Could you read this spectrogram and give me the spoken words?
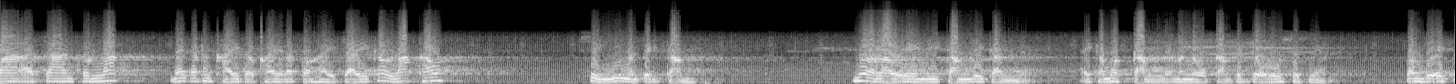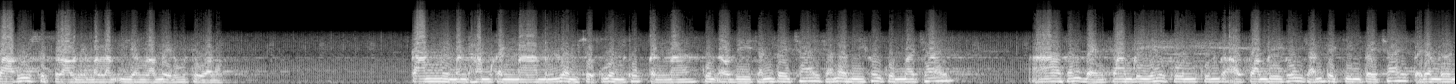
บาอาจารย์คนรักแม้กระทั่งใครต่อใครแล้วก็ให้ใจเขารักเขาสิ่งนี้มันเป็นกรรม เมื่อเราเองมีกรรมด้วยกันเนี่ยไอ้คำว่ากรรมเนี่ยมโนกรรมเป็นตัวรู้สึกเนี่ย บางทีไอ้ความรู้สึกเราเนี่ยมันลำเอียงเราไม่รู้ตัวหรอกกรรมเนี่ยมันทำกันมา มันร่วมสุขร่วมทุกข์กันมา คุณเอาดีฉันไปใช้ ฉันเอาดีของคุณมาใช้อ่าฉันแบ่งความดีให้คุณ คุณก็เอาความดีของฉันไปกินไปใช้ ไปดำเนิน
